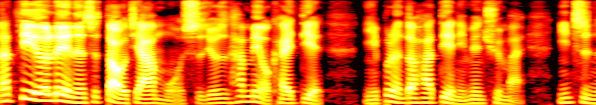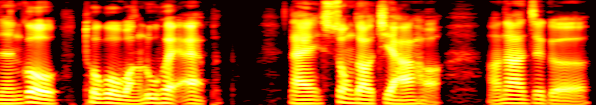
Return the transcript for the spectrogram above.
那第二类呢是到家模式，就是他没有开店，你不能到他店里面去买，你只能够透过网络或 App 来送到家哈。啊，那这个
